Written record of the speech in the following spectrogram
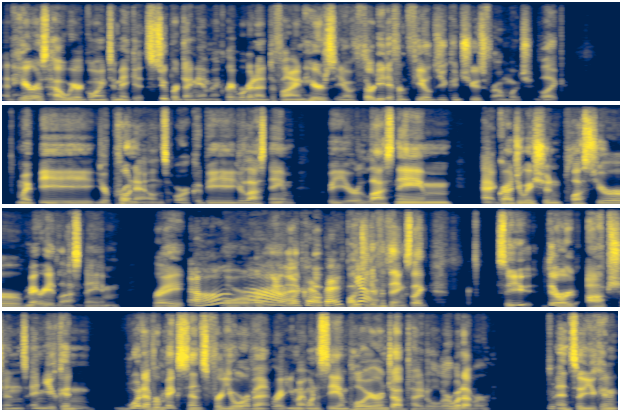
and here is how we're going to make it super dynamic right we're going to define here's you know 30 different fields you can choose from which like might be your pronouns or it could be your last name could be your last name at graduation plus your married last name right? Oh, or, or you know ah, like okay, a, okay. bunch yeah. of different things. Like so you there are options and you can whatever makes sense for your event right? You might want to see employer and job title or whatever. Mm. And so you can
